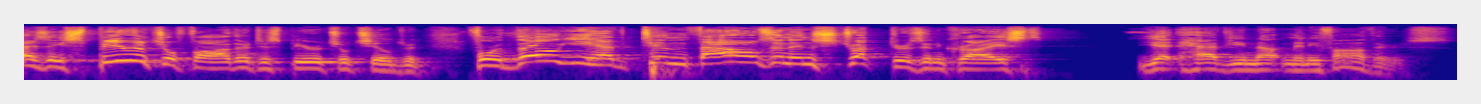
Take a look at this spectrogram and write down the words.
as a spiritual father to spiritual children. For though ye have 10,000 instructors in Christ, yet have ye not many fathers.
